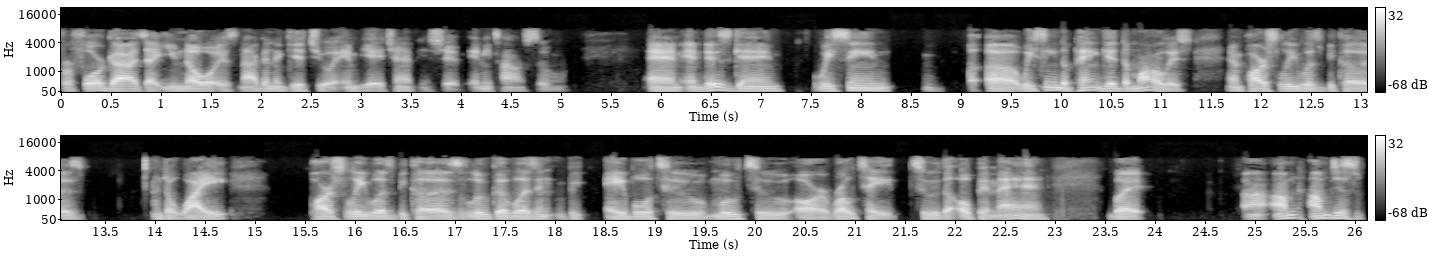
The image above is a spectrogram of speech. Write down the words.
for four guys that you know is not going to get you an NBA championship anytime soon. And in this game, we seen uh we seen the paint get demolished, and partially was because Dwight, partially was because Luka wasn't be able to move to or rotate to the open man, but uh, I'm I'm just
